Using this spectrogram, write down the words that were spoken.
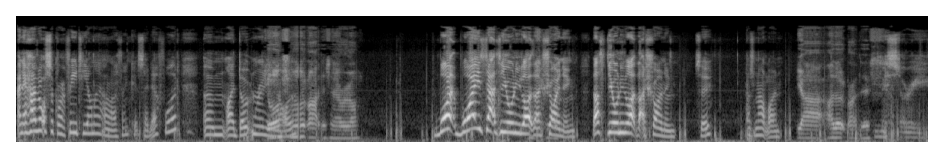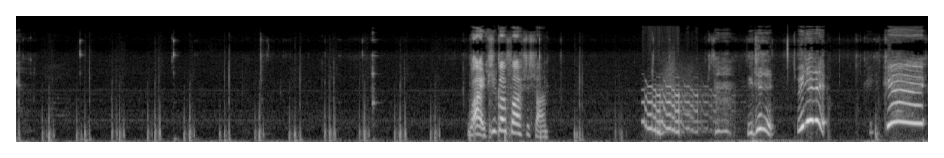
and it had lots of graffiti on it, and I think it said F word. Um, I don't really Josh, know. I don't like this area. Why? Why is that the only light that's shining? That's the only light that's shining. See, That's an outline. Yeah, I don't like this. Mystery. Right, you go first this time. We did it. We did it. Okay.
